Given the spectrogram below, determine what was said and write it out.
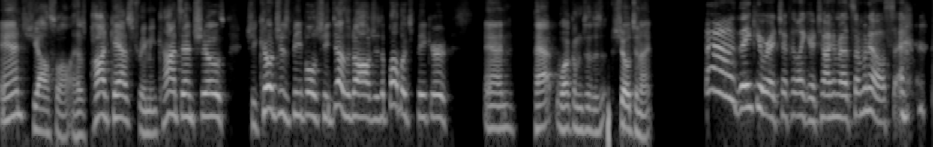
And she also has podcasts, streaming content shows. She coaches people. She does it all. She's a public speaker. And Pat, welcome to the show tonight. Ah, thank you, Rich. I feel like you're talking about someone else.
